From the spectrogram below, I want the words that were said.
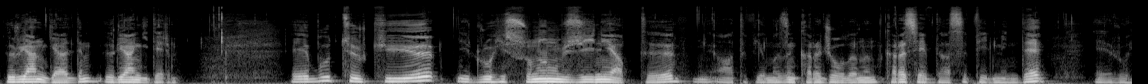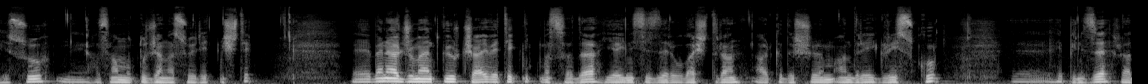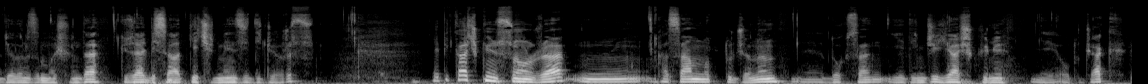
Üryan geldim, üryan giderim. E, bu türküyü Ruhi Su'nun müziğini yaptığı Atıf Yılmaz'ın Karacaoğlan'ın Kara Sevdası filminde e, Ruhi Su e, Hasan Mutlucan'a söyletmişti. E, ben Ercüment Gürçay ve Teknik Masa'da yayını sizlere ulaştıran arkadaşım Andrei Grisku. E, hepinize radyolarınızın başında güzel bir saat geçirmenizi diliyoruz. E, birkaç gün sonra hmm, Hasan Mutlucan'ın 97. yaş günü olacak.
